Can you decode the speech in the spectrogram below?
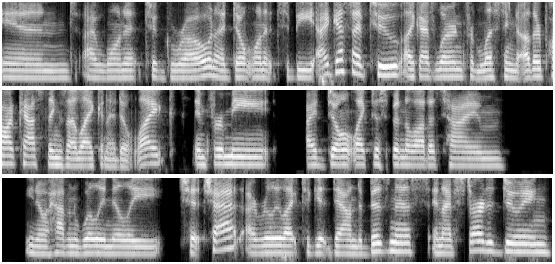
and I want it to grow and I don't want it to be I guess I've too like I've learned from listening to other podcasts things I like and I don't like. And for me, I don't like to spend a lot of time you know having willy-nilly chit chat. I really like to get down to business and I've started doing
